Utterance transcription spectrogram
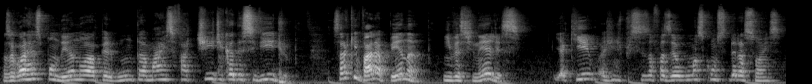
Mas agora respondendo à pergunta mais fatídica desse vídeo: será que vale a pena investir neles? E aqui a gente precisa fazer algumas considerações,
